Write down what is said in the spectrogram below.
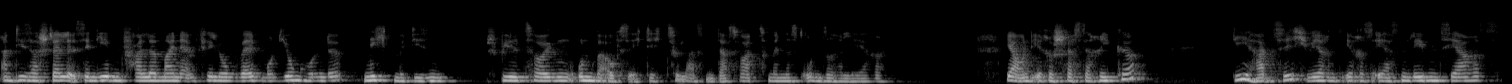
an dieser Stelle ist in jedem Falle meine Empfehlung, Welpen und Junghunde nicht mit diesen Spielzeugen unbeaufsichtigt zu lassen. Das war zumindest unsere Lehre. Ja, und ihre Schwester Rike, die hat sich während ihres ersten Lebensjahres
